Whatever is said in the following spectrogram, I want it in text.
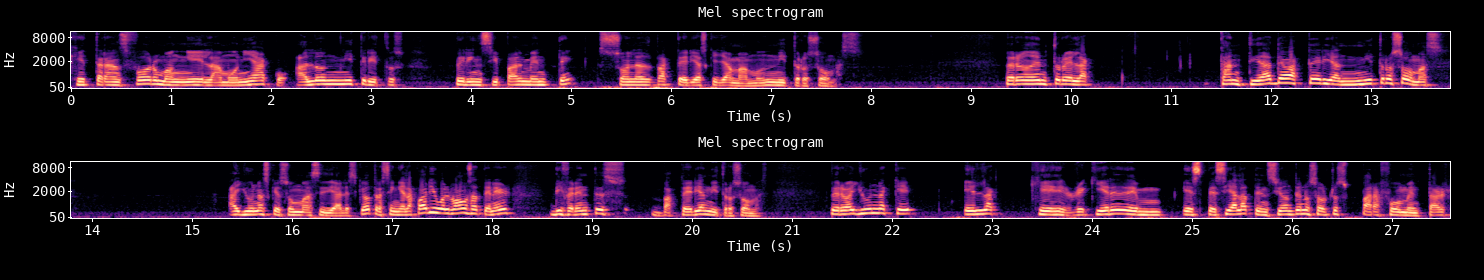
que transforman el amoníaco a los nitritos principalmente son las bacterias que llamamos nitrosomas. Pero dentro de la cantidad de bacterias nitrosomas, hay unas que son más ideales que otras. En el acuario igual vamos a tener diferentes bacterias nitrosomas, pero hay una que es la que requiere de especial atención de nosotros para fomentar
